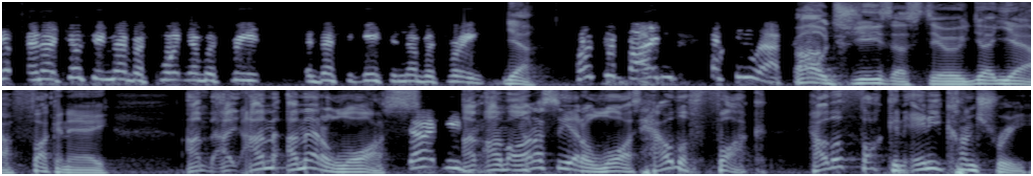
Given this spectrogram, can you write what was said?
Yep. And I just remember point number three, investigation number three. Yeah. Hunter Biden's fucking laptop. Oh Jesus, dude. Yeah, yeah fucking a. I'm I, I'm I'm at a loss. Needs- I'm, I'm honestly at a loss. How the fuck? How the fuck can any country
